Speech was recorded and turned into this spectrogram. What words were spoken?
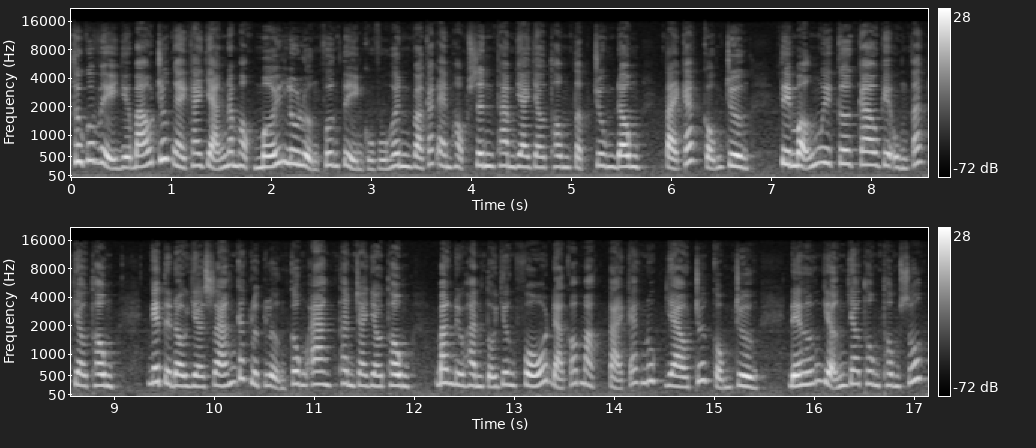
Thưa quý vị, dự báo trước ngày khai giảng năm học mới, lưu lượng phương tiện của phụ huynh và các em học sinh tham gia giao thông tập trung đông tại các cổng trường, tiềm ẩn nguy cơ cao gây ủng tắc giao thông. Ngay từ đầu giờ sáng, các lực lượng công an, thanh tra giao thông, ban điều hành tổ dân phố đã có mặt tại các nút giao trước cổng trường để hướng dẫn giao thông thông suốt,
